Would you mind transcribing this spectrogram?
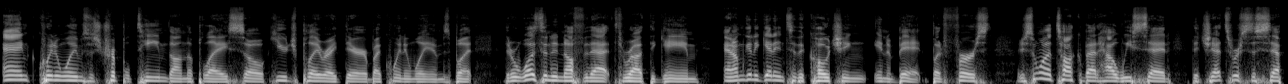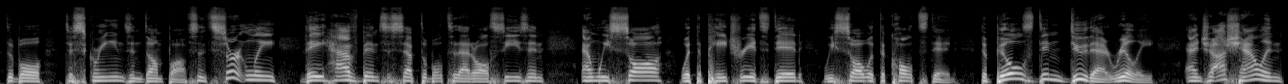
And Quinnen Williams was triple teamed on the play. So huge play right there by Quinnen Williams. But there wasn't enough of that throughout the game. And I'm going to get into the coaching in a bit. But first, I just want to talk about how we said the Jets were susceptible to screens and dump offs. And certainly they have been susceptible to that all season. And we saw what the Patriots did. We saw what the Colts did. The Bills didn't do that really. And Josh Allen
